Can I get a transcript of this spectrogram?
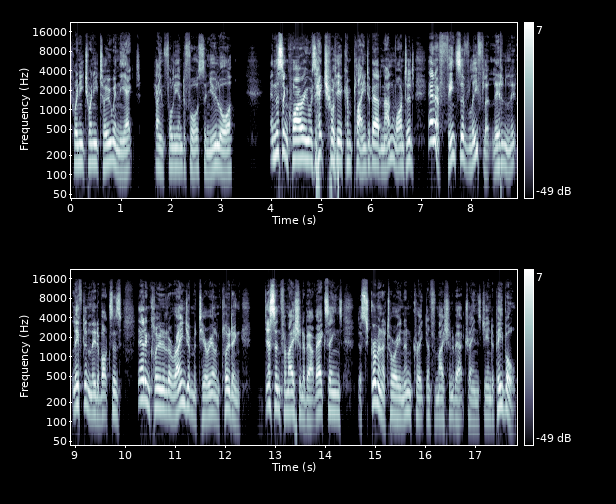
2022 when the Act came fully into force, the new law. And this inquiry was actually a complaint about an unwanted and offensive leaflet left in letterboxes that included a range of material, including disinformation about vaccines, discriminatory and incorrect information about transgender people.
